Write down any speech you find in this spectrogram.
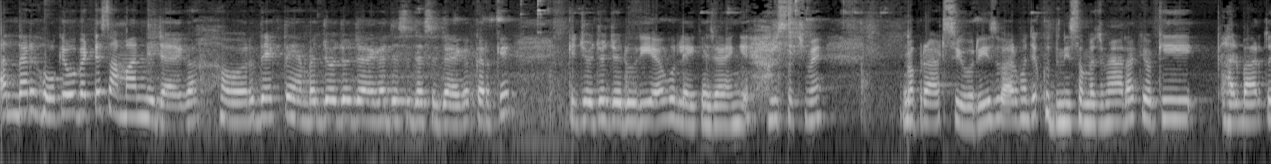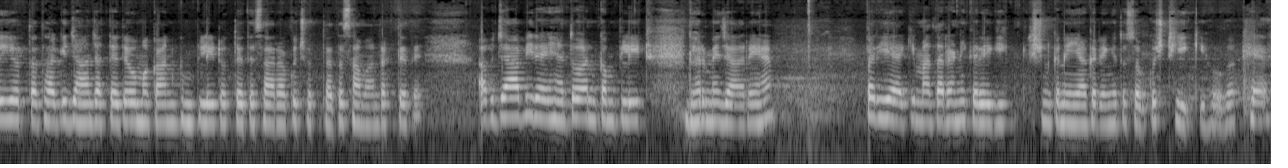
अंदर होके वो बेटे सामान नहीं जाएगा और देखते हैं बस जो जो जाएगा जैसे जैसे जाएगा करके कि जो जो ज़रूरी है वो लेके जाएँगे। और सच में घबराहट सी हो रही इस बार मुझे खुद नहीं समझ में आ रहा क्योंकि हर बार तो ये होता था कि जहाँ जाते थे वो मकान कंप्लीट होते थे, सारा कुछ होता था, सामान रखते थे। अब जा भी रहे हैं तो अनकम्प्लीट घर में जा रहे हैं। पर यह है कि माता रानी करेगी, कृष्ण कन्हैया करेंगे तो सब कुछ ठीक ही होगा। खैर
